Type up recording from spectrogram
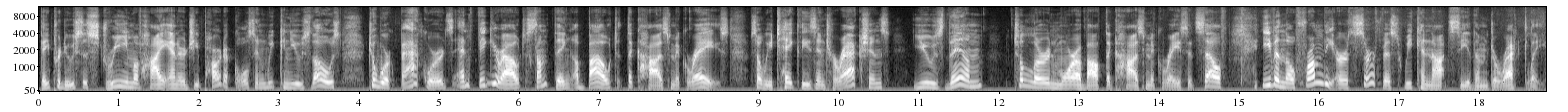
they produce a stream of high energy particles and we can use those to work backwards and figure out something about the cosmic rays. So we take these interactions, use them to learn more about the cosmic rays itself, even though from the Earth's surface we cannot see them directly.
